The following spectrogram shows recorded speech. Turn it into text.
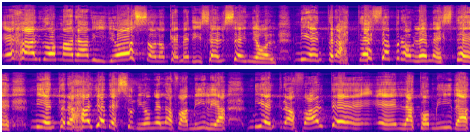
Es algo maravilloso lo que me dice el Señor. Mientras ese problema esté, mientras haya desunión en la familia, mientras falte eh, la comida,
